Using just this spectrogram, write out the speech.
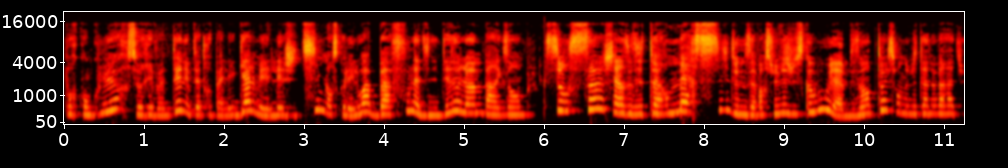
Pour conclure, se révolter n'est peut-être pas légal, mais légitime lorsque les lois bafouent la dignité de l'homme, par exemple. Sur ce, chers auditeurs, merci de nous avoir suivis jusqu'au bout et à bientôt sur Novita Nova Radio.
